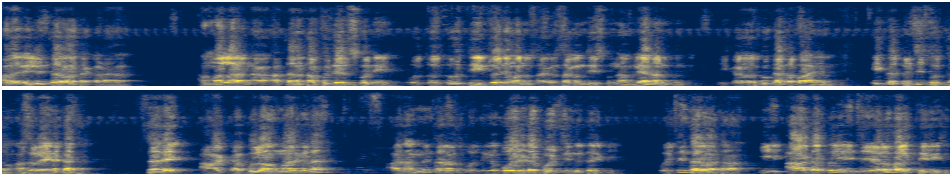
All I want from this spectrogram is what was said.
అలా వెళ్ళిన తర్వాత అక్కడ మళ్ళా తన తప్పు తెలుసుకొని వద్దొద్దు దీంట్లోనే మనం సగం సగం తీసుకుందాంలే అని అనుకుంది. ఇక్కడ వరకు కథ బాగానే ఉంది. ఇక్కడ నుంచి చూద్దాం. అసలైన కథ. సరే ఆ డబ్బులు అమ్మారు కదా? అది అమ్మిన తర్వాత కొద్దిగా పోలి డబ్బు వచ్చింది ఇద్దరికి. వచ్చిన తర్వాత ఈ ఆ డబ్బులు ఏం చేయాలో వాళ్ళకి తెలియదు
